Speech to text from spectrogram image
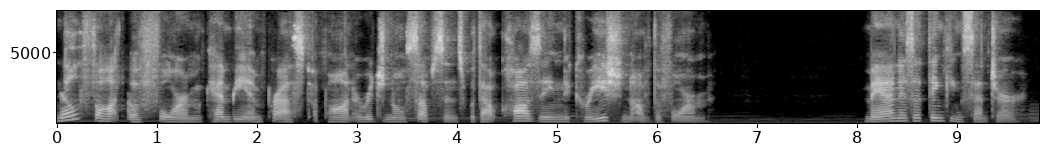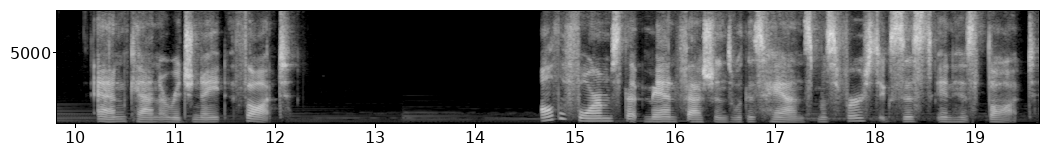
No thought of form can be impressed upon original substance without causing the creation of the form. Man is a thinking center, and can originate thought. All the forms that man fashions with his hands must first exist in his thought.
